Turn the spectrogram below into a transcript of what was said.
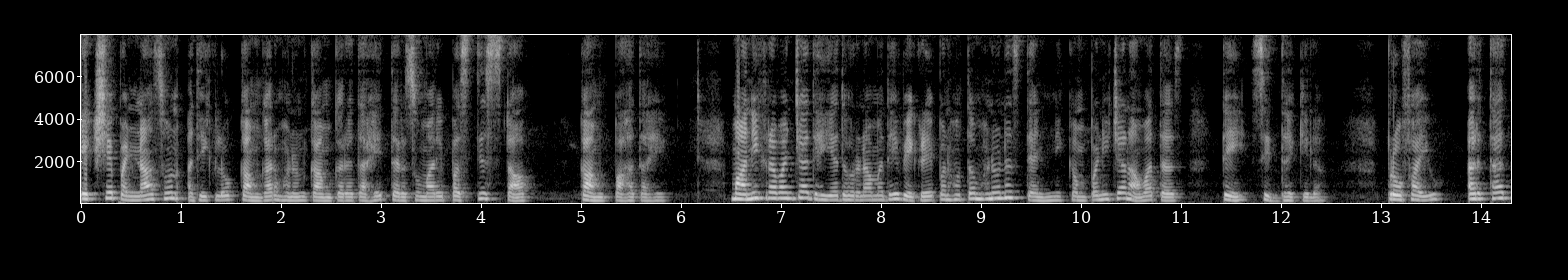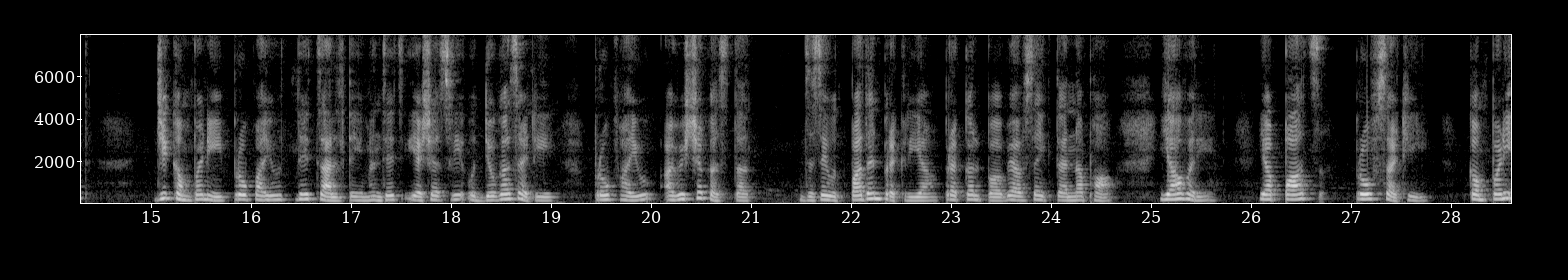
एकशे पन्नासहून अधिक लोक कामगार म्हणून काम करत आहेत तर सुमारे पस्तीस स्टाफ काम पाहत आहे. माणिकरावांच्या ध्येय धोरणामध्ये वेगळेपण होतं म्हणूनच त्यांनी कंपनीच्या नावातच ते सिद्ध केलं. प्रोफायू अर्थात जी कंपनी प्रोफायूने चालते म्हणजेच यशस्वी उद्योगासाठी प्रोफायू आवश्यक असतात. जसे उत्पादन प्रक्रिया प्रकल्प व्यावसायिकता नफा यावरील या पाच प्रोफसाठी कंपनी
